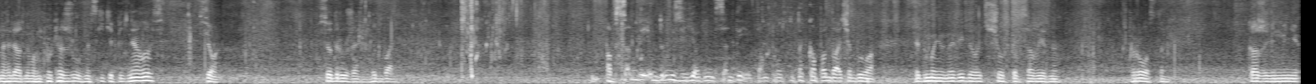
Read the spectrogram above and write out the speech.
наглядно вам покажу, наскільки піднялось. Все. Все, друже, гудбай. А всадив, друзі, як він всадив, там просто така подача була. Я думаю, на відео чітко все видно. Просто. Каже він мені,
